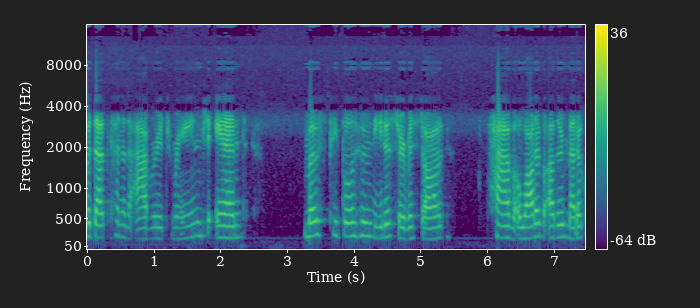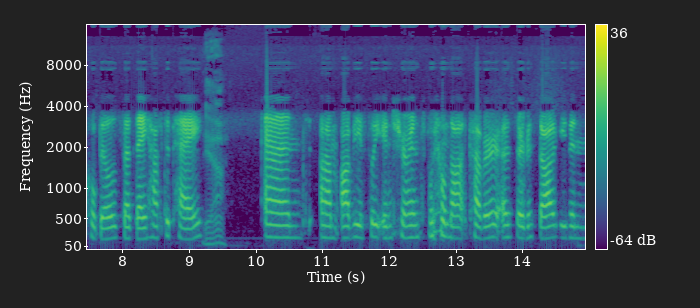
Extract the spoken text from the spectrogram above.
But that's kind of the average range, and most people who need a service dog have a lot of other medical bills that they have to pay. Yeah. And um, obviously, insurance will not cover a service dog, even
